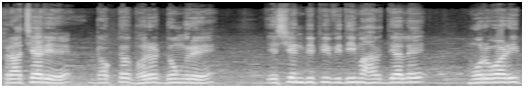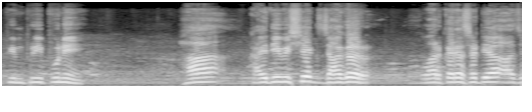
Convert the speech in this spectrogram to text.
प्राचार्य doctor Bharat Dongre S N B P विधी महाविद्यालय मोरवाडी पिंपरी पुणे. हा कायदेविषयक जागर वारकऱ्यासाठी आज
